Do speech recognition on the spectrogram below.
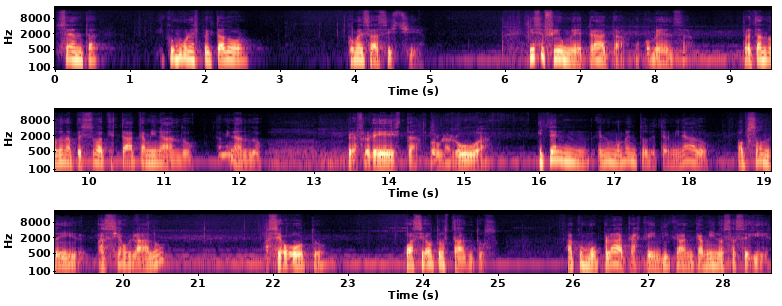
senta e, como um espectador, começa a assistir. E esse filme trata, ou começa, tratando de uma pessoa que está caminhando, caminhando pela floresta, por uma rua, y ten en un momento determinado opción de ir hacia un lado, hacia otro o hacia otros tantos. Hay como placas que indican caminos a seguir.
